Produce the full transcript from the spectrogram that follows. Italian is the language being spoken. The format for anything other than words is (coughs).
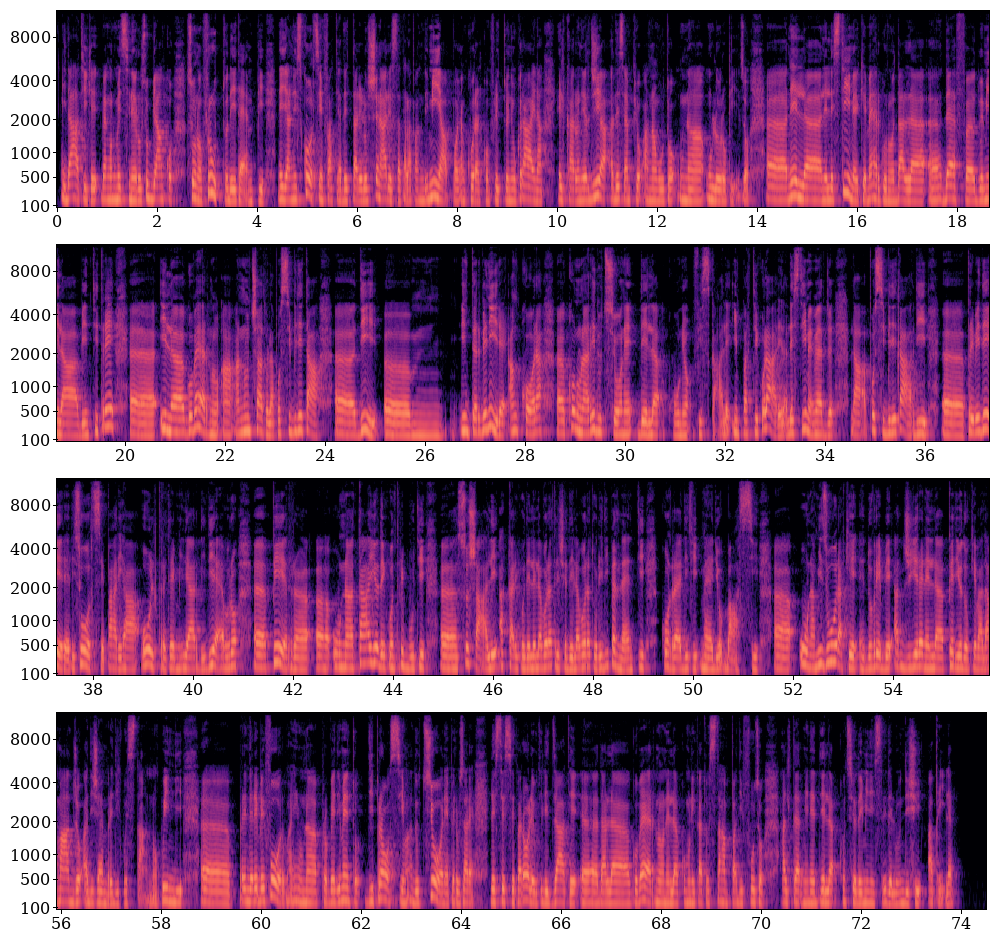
i dati che vengono messi nero su bianco sono frutto dei tempi. Negli anni scorsi, infatti, a dettare lo scenario è stata la pandemia, poi ancora il conflitto in Ucraina e il caro energia, ad esempio, hanno avuto un, un loro peso. Eh, nel, nelle stime che emergono dal eh, DEF 2023, eh, il governo ha annunciato la possibilità eh, di ehm, intervenire ancora eh, con una riduzione riduzione del cuneo fiscale. In particolare dalle stime emerge la possibilità di eh, prevedere risorse pari a oltre 3 miliardi di euro eh, per eh, un taglio dei contributi eh, sociali a carico delle lavoratrici e dei lavoratori dipendenti con redditi medio-bassi. Eh, una misura che eh, dovrebbe agire nel periodo che va da maggio a dicembre di quest'anno. Quindi prendere prenderebbe forma in un provvedimento di prossima adozione, per usare le stesse parole utilizzate eh, dal governo nel comunicato stampa diffuso al termine del Consiglio dei Ministri dell'11 aprile.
